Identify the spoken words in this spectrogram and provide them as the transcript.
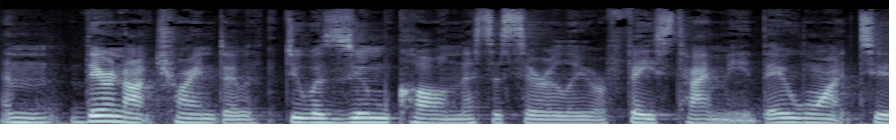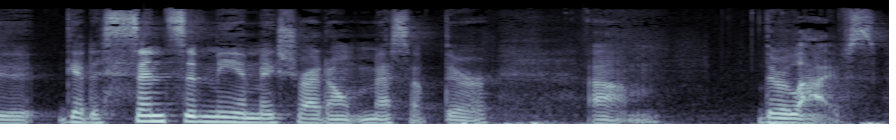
and they're not trying to do a Zoom call necessarily or FaceTime me. They want to get a sense of me and make sure I don't mess up their, um, their lives.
